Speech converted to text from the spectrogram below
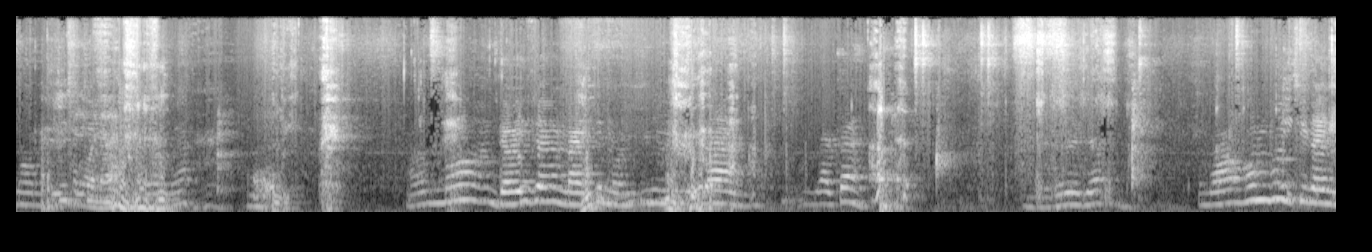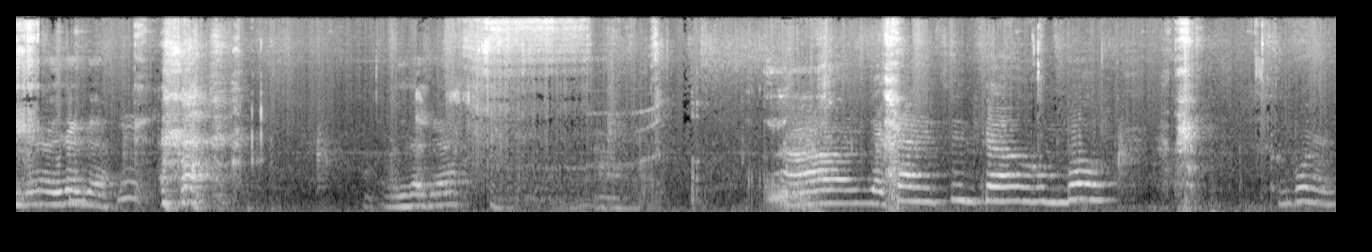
뭐이 촬영을 잘하시네요. 어, 뭐, 더 이상은 못 드리지만, 약간, 그러죠? 뭐, 홍보 시간인데, 어디 가세요? 어디 가세요? 아, 약간, 진짜, 홍보, 홍보는,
